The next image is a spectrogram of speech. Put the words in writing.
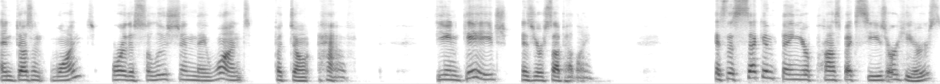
and doesn't want, or the solution they want but don't have. The engage is your subheadline. It's the second thing your prospect sees or hears,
